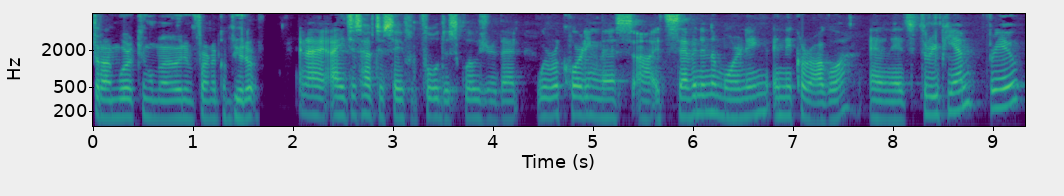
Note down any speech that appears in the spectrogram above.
that i'm working on my own in front of a computer and I, I, just have to say, for full disclosure, that we're recording this. Uh, it's seven in the morning in Nicaragua, and it's three p.m. for you.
